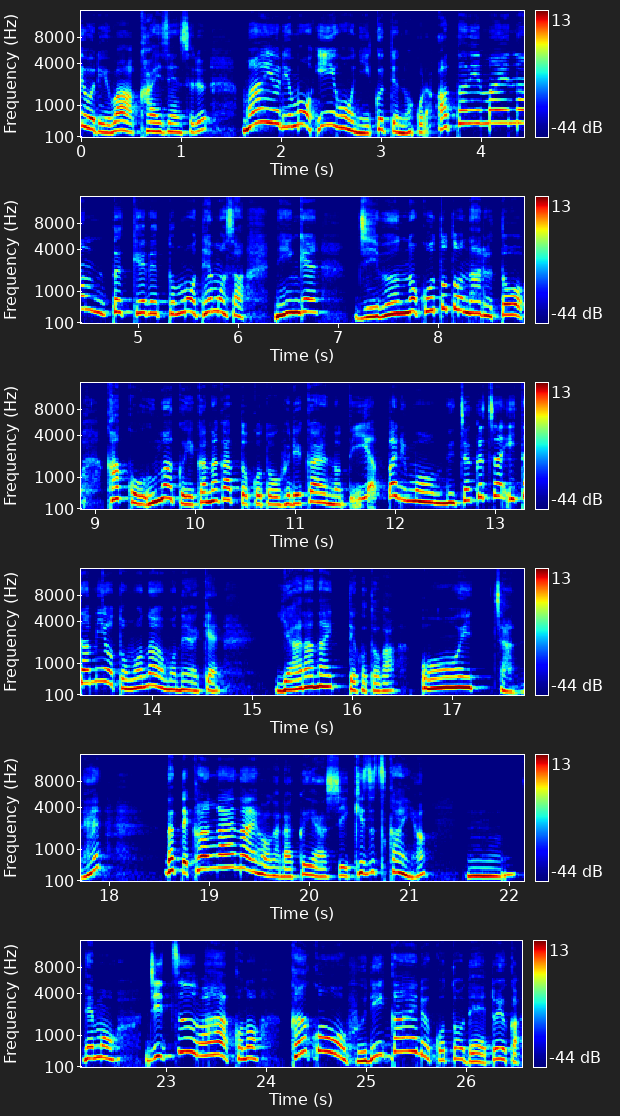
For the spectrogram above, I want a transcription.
よりは改善する前よりもいい方に行くっていうのはこれ当たり前なんだけれどもでもさ人間自分のこととなると過去うまくいかなかったことを振り返るのってやっぱりもうめちゃくちゃ痛みを伴うものやけんやらないってことが多いじゃんね。だって考えない方が楽やし傷つかんやん。うん、でも実はこの過去を振り返ることでというか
